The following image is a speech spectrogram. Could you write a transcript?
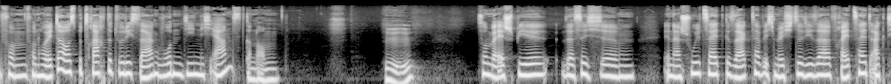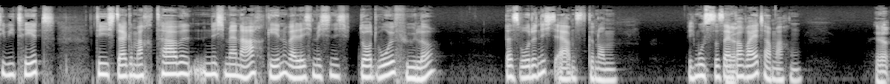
vom, von heute aus betrachtet, würde ich sagen, wurden die nicht ernst genommen. Mhm. Zum Beispiel, dass ich ähm, in der Schulzeit gesagt habe, ich möchte dieser Freizeitaktivität, die ich da gemacht habe, nicht mehr nachgehen, weil ich mich nicht dort wohlfühle. Das wurde nicht ernst genommen. Ich musste es einfach ja. weitermachen. Ja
